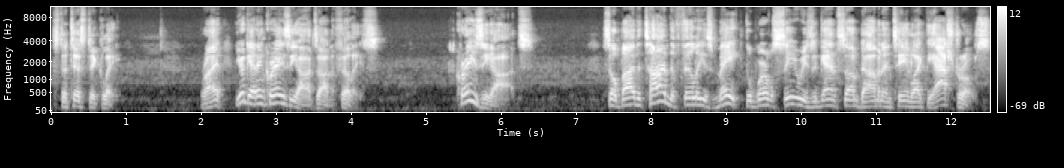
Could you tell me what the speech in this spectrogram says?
statistically, right? You're getting crazy odds on the Phillies. Crazy odds. So by the time the Phillies make the World Series against some dominant team like the Astros,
